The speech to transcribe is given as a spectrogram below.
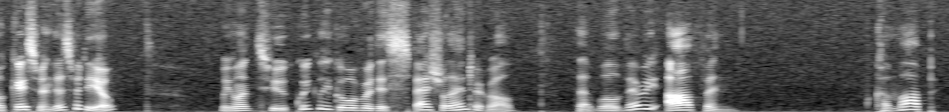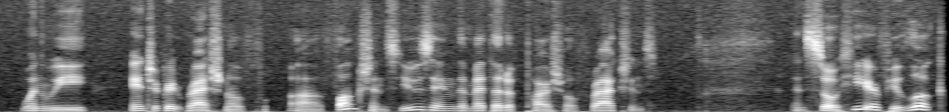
Okay, so in this video, we want to quickly go over this special integral that will very often come up when we integrate rational uh, functions using the method of partial fractions. And so here, if you look,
